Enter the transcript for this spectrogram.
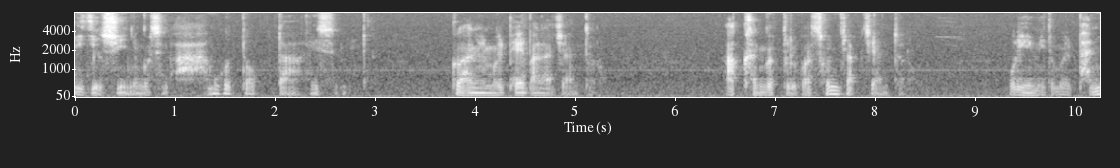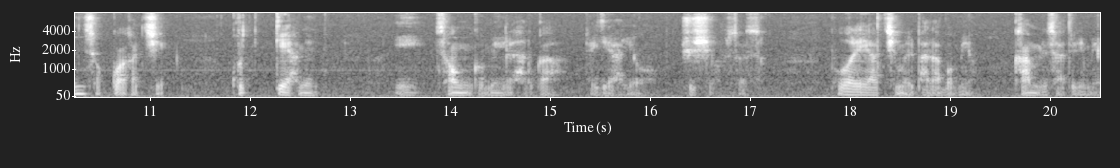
이길 수 있는 것은 아무것도 없다 했습니다. 그 하나님을 배반하지 않도록 악한 것들과 손잡지 않도록 우리의 믿음을 반석과 같이 굳게 하는 이 성금요일 하루가 되게 하여 주시옵소서. 부활의 아침을 바라보며 감사드리며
